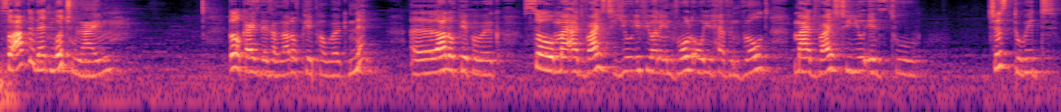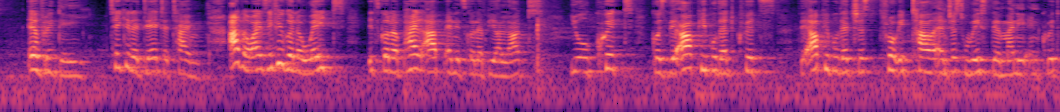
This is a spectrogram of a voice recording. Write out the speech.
so after that go july oh guys there's a lot of paperwork ne? a lot of paperwork. So my advice to you if you want to enroll or you have enrolled my advice to you is to just do it every day. Take it a day at a time. Otherwise if you're gonna wait it's gonna pile up and it's gonna be a lot you'll quit because there are people that quit there are people that just throw it towel and just waste their money and quit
